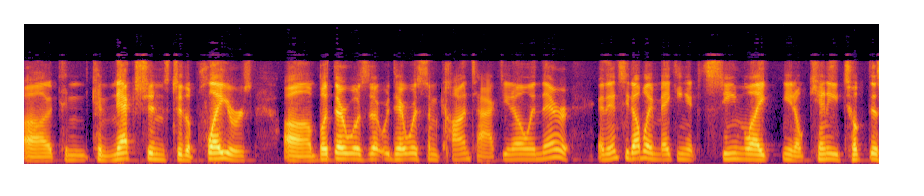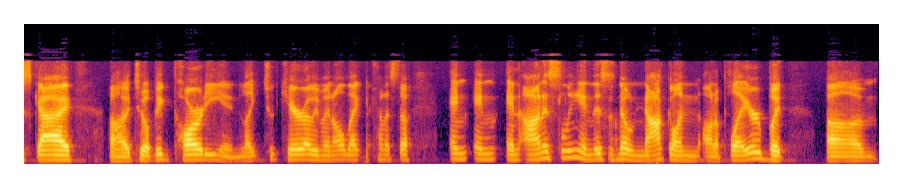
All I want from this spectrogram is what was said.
uh, con- connections to the players, uh, but there was there was some contact, you know, and there and the NCAA making it seem like you know Kenny took this guy uh, to a big party and like took care of him and all that kind of stuff. And and and honestly, and this is no knock on on a player, but um,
